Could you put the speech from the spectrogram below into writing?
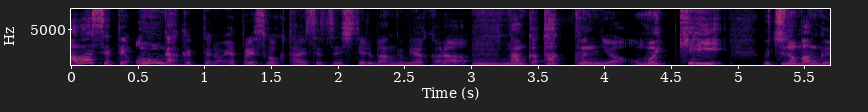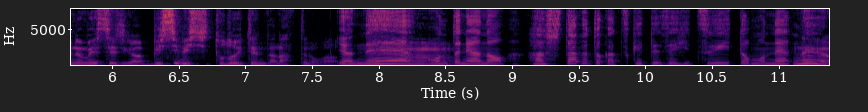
合わせて音楽っていうのはやっぱりすごく大切にしている番組だから、うん。なんかたっくんには思いっきりうちの番組のメッセージがビシビシ届いてんだなってのが。いやね、うん。本当にあのハッシュタグとかつけてぜひツイートもね。ね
